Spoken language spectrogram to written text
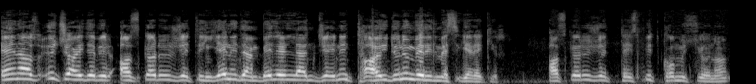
en az 3 ayda bir asgari ücretin yeniden belirleneceğinin taahhüdünün verilmesi gerekir. Asgari ücret tespit komisyonu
